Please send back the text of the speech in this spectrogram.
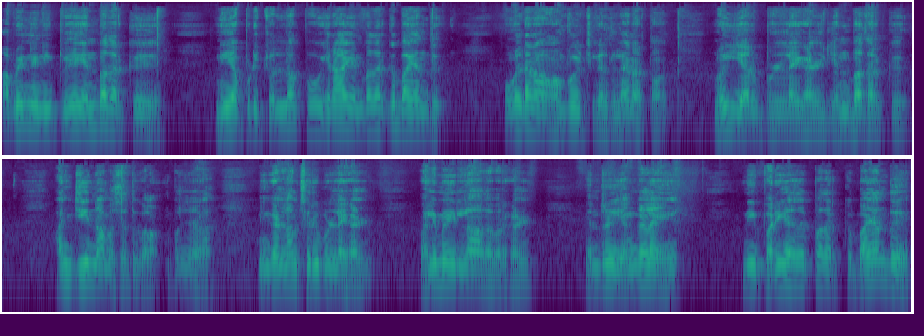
அப்படின்னு நீ பே என்பதற்கு. நீ அப்படி சொல்ல போகிறாய் என்பதற்கு பயந்து. உங்கள்கிட்ட நான் வம்பு வச்சுக்கிறது இல்லைன்னு அர்த்தம். நொய்யர் பிள்ளைகள் என்பதற்கு. அஞ்சின்னு நாம் சேர்த்துக்கலாம். புரிஞ்சுங்களா நீங்கள்லாம் சிறு பிள்ளைகள் வலிமை இல்லாதவர்கள் என்று எங்களை நீ பரிகசிப்பதற்கு பயந்து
